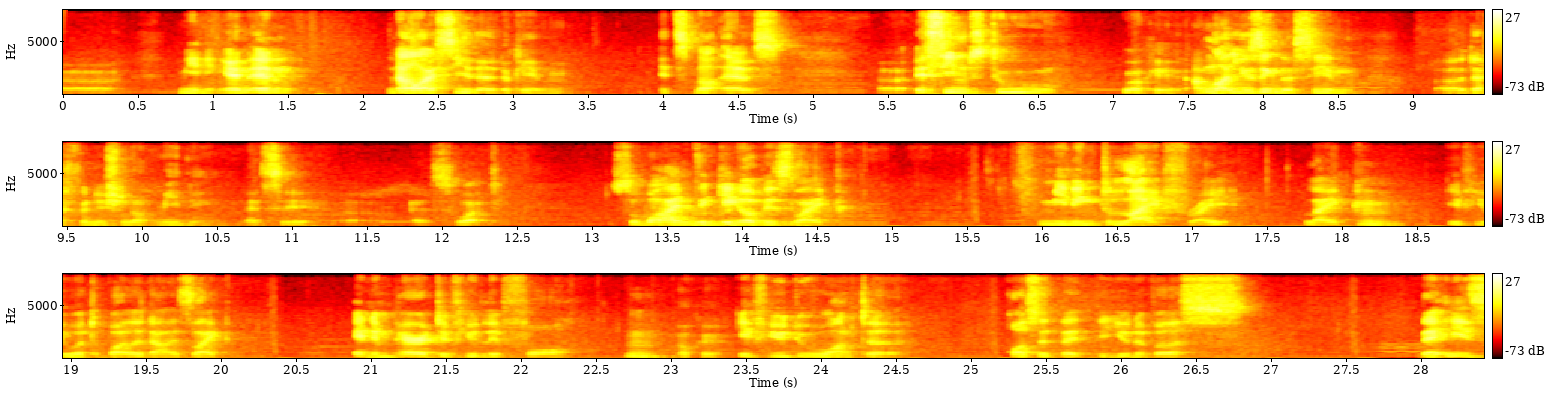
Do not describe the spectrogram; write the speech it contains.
uh, meaning. And and now I see that okay, it's not as uh, it seems too okay. I'm not using the same uh, definition of meaning. Let's say uh, as what. So what I'm thinking of is like meaning to life, right? Like Hmm. if you were to boil it down, it's like an imperative you live for. Hmm. Okay. If you do want to posit that the universe there is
